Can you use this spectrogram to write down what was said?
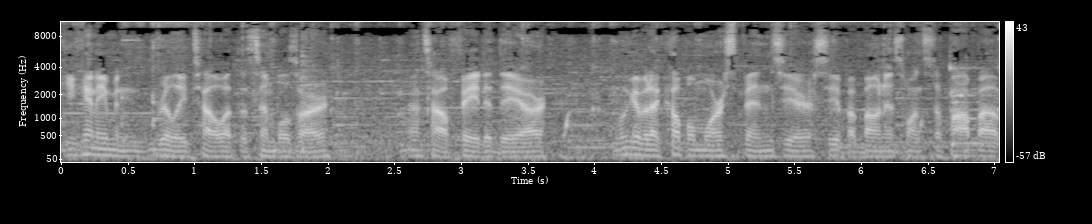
Like you can't even really tell what the symbols are. That's how faded they are. We'll give it a couple more spins here, see if a bonus wants to pop up.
